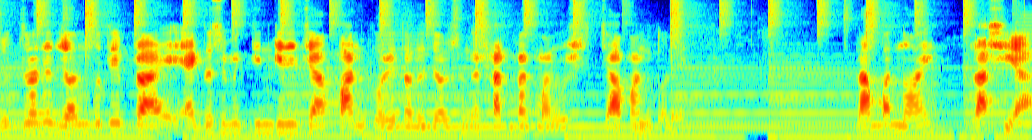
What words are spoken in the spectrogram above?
যুক্তরাজ্যের জনপ্রতি প্রায় এক দশমিক তিন কেজি চা পান করে, তাদের জনসংখ্যার ষাট ভাগ মানুষ চা পান করে। নাম্বার নয়, রাশিয়া।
